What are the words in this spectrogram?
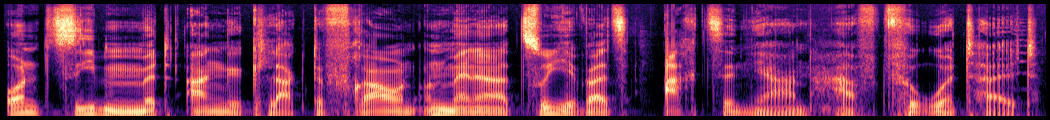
und sieben mit angeklagte Frauen und Männer zu jeweils 18 Jahren Haft verurteilt.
